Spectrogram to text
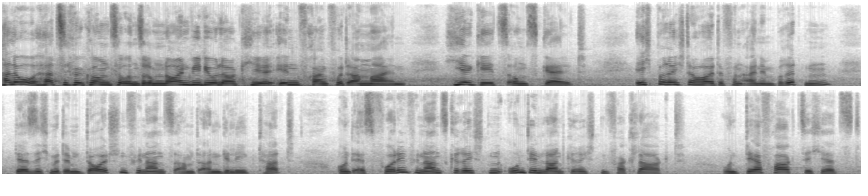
Hallo, herzlich willkommen zu unserem neuen Videolog hier in Frankfurt am Main. Hier geht es ums Geld. Ich berichte heute von einem Briten, der sich mit dem deutschen Finanzamt angelegt hat und es vor den Finanzgerichten und den Landgerichten verklagt. Und der fragt sich jetzt,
